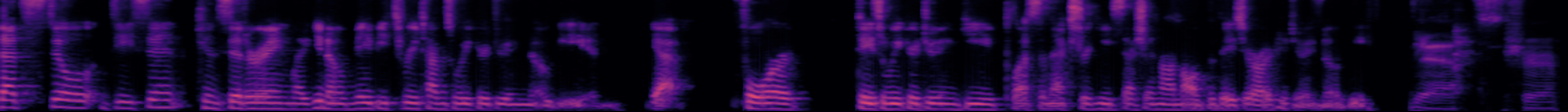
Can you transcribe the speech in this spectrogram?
that's still decent considering like, you know, maybe three times a week you're doing no gi and yeah, four days a week you're doing gi plus an extra gi session on all the days you're already doing no gi. Yeah, sure.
